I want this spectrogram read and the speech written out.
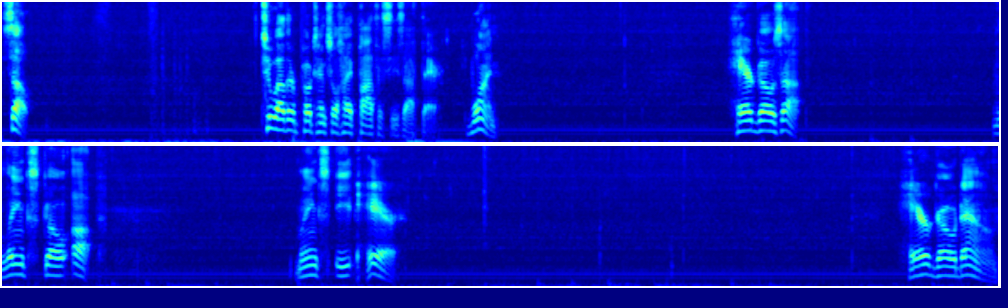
So, two other potential hypotheses out there. One, hare goes up, lynx go up, lynx eat hare. Hare go down,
